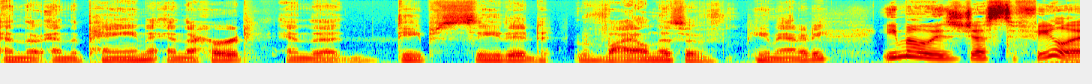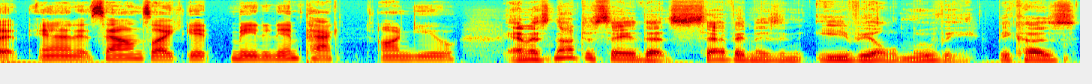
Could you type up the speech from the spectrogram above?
and the and the pain and the hurt and the deep-seated vileness of humanity? Emo is just to feel it, and it sounds like it made an impact on you. And it's not to say that Seven is an evil movie, because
